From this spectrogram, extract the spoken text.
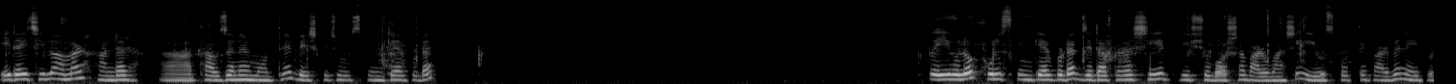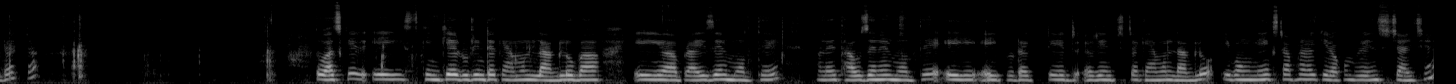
এটাই ছিল আমার আন্ডার থাউজেন্ডের মধ্যে বেশ কিছু স্কিন কেয়ার প্রোডাক্ট তো এই হলো ফুল স্কিন কেয়ার প্রোডাক্ট যেটা আপনারা শীত, গ্রীষ্ম, বর্ষা বারো মাসে ইউজ করতে পারবেন এই প্রোডাক্টটা তো আজকের এই স্কিন কেয়ার রুটিনটা কেমন লাগল বা এই প্রাইজের মধ্যে মানে থাউজেন্ডের মধ্যে এই এই প্রোডাক্টের রেঞ্জটা কেমন লাগল এবং নেক্সট আপনারা কীরকম রেঞ্জ চাইছেন?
